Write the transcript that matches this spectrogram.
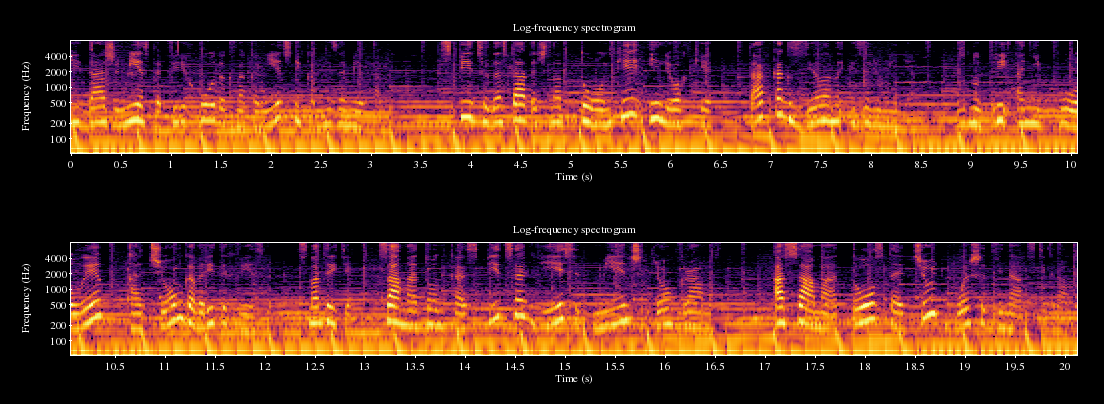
и даже место перехода к наконечникам незаметно. Спицы достаточно тонкие и легкие, так как сделаны из алюминия. Внутри они полые, о чем говорит их вес. Смотрите, самая тонкая спица весит меньше 3 граммов, а самая толстая чуть больше 12 граммов.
